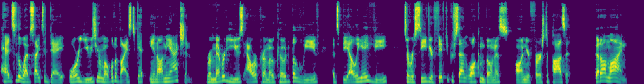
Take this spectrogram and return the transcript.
head to the website today or use your mobile device to get in on the action. Remember to use our promo code BLEAV, that's B L E A V to receive your 50% welcome bonus on your first deposit. Bet online,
